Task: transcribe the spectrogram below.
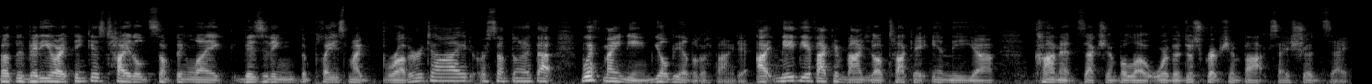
But the video I think is titled something like visiting the place my brother died or something like that with my name. You'll be able to find it. I maybe if I can find it I'll tuck it in the uh, comment section below or the description box I should say.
